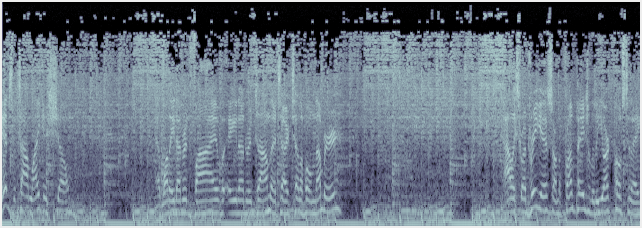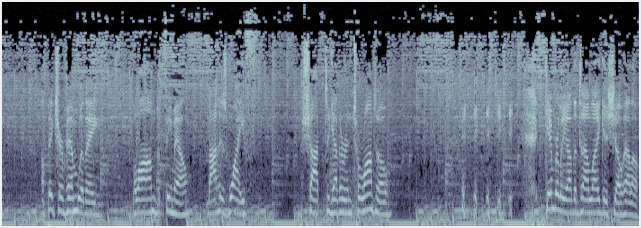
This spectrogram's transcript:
It's the Tom Leykis Show. At 1-800-5800-TOM. That's our telephone number. Alex Rodriguez on the front page of the New York Post today. A picture of him with a blonde female, not his wife, shot together in Toronto. Kimberly on the Tom Leykis Show. Hello.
